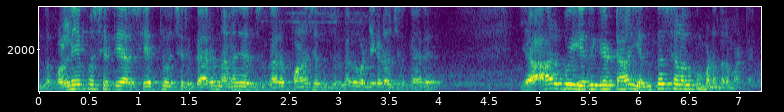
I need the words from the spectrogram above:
அந்த பழனியப்ப செட்டியார் சேர்த்து வச்சுருக்காரு நகை சேர்த்து வச்சுருக்காரு பணம் சேர்த்து வச்சுருக்காரு வட்டி கடை வச்சுருக்காரு. யார் போய் எது கேட்டாலும் எந்த செலவுக்கும் பணம் தர மாட்டேன்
